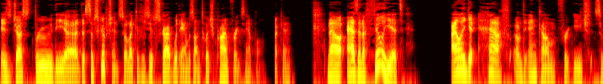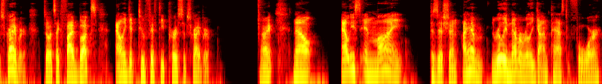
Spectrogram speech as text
is just through the uh, the subscription. So like if you subscribe with Amazon Twitch Prime for example. Okay. Now, as an affiliate, I only get half of the income for each subscriber. So it's like 5 bucks. I only get 250 per subscriber. All right. Now, at least in my position, I have really never really gotten past four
